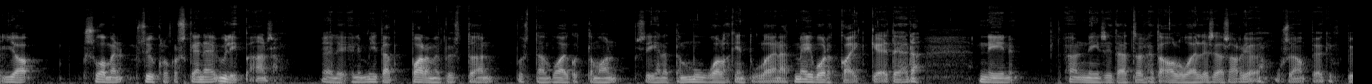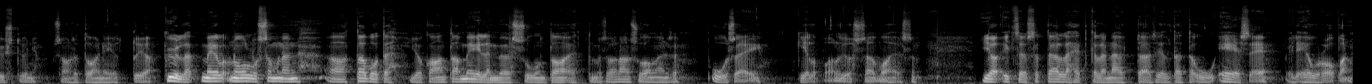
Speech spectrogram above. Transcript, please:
ja Suomen syklokoskeneen ylipäänsä. Eli, eli mitä paremmin pystytään, pystytään vaikuttamaan siihen, että muuallakin tulee näitä, me ei voida kaikkea tehdä, niin niin sitä, että näitä alueellisia sarjoja useampiakin pystyy, niin se on se toinen juttu. Ja kyllä, meillä on ollut sellainen tavoite, joka antaa meille myös suuntaa, että me saadaan Suomeen se UCI-kilpailu jossain vaiheessa. Ja itse asiassa tällä hetkellä näyttää siltä, että UEC, eli Euroopan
